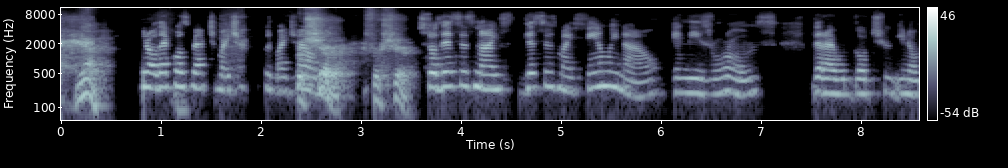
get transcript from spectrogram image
yeah. you know that goes back to my childhood my childhood for sure for sure so this is my this is my family now in these rooms that i would go to you know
